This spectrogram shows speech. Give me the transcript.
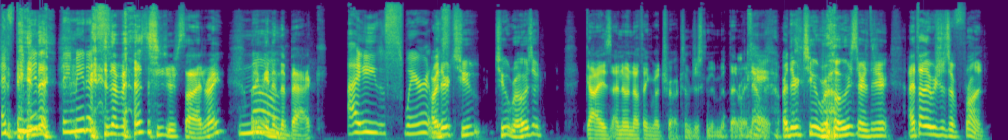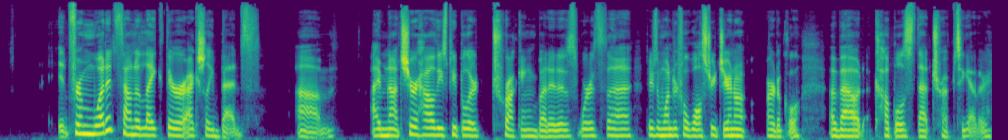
they made the- it. They made it. in the passenger side, right? What do you mean in the back? I swear. Are there two two rows of guys? I know nothing about trucks. I'm just going to admit that right now. Are there two rows? Are there? I thought there was just a front. it- from what it sounded like, there are actually beds. Um, I'm not sure how these people are trucking, but it is worth. Uh, there's a wonderful Wall Street Journal article about couples that truck together,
